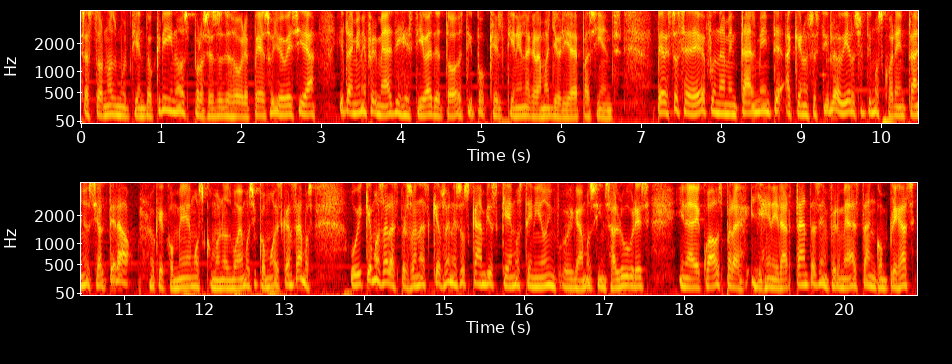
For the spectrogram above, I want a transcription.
trastornos multiendocrinos, procesos de sobrepeso y obesidad y también enfermedades digestivas de todo tipo que tienen la gran mayoría de pacientes. Pero esto se debe fundamentalmente a que nuestro estilo de vida en los últimos 40 años se ha alterado, lo que comemos, cómo nos movemos y cómo descansamos. Ubiquemos a las personas que son esos cambios que hemos tenido, digamos, insalubres, inadecuados para generar tantas enfermedades tan complejas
